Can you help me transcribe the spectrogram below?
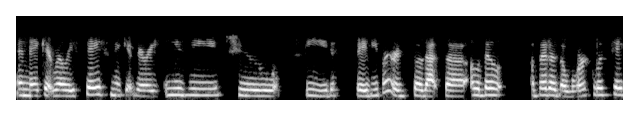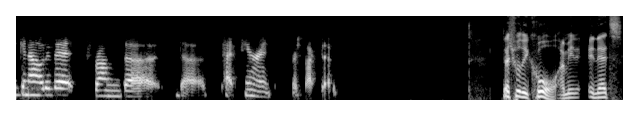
and make it really safe, make it very easy to feed baby birds, so that the a bit a bit of the work was taken out of it from the the pet parent perspective. That's really cool. I mean, and that's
